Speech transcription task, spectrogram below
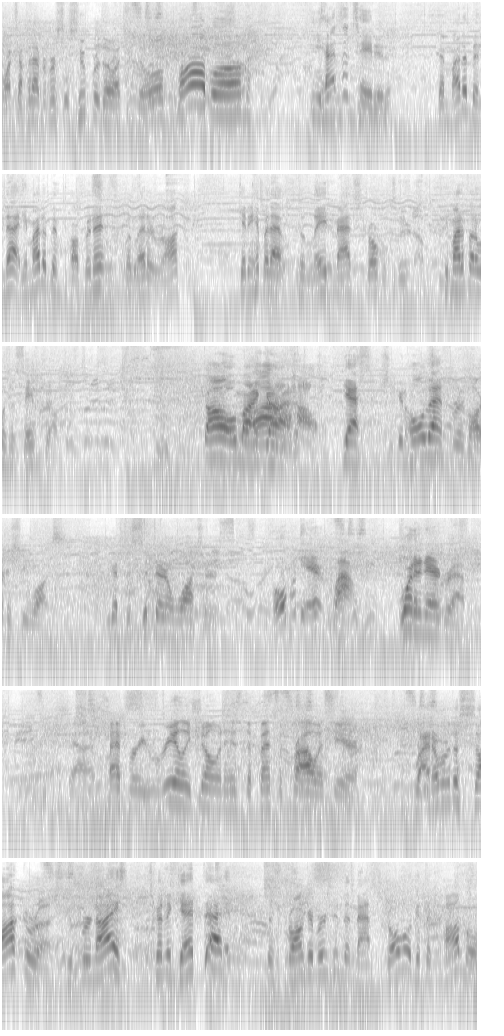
Watch out for that reversal super though. That's still a problem. He hesitated. That might have been that. He might have been pumping it, but let it rock. Getting hit by that delayed mad struggle. He, he might have thought it was a safe jump. Oh my Wow. god. Yes, she can hold that for as long as she wants. You got to sit there and watch her. Oh, but the air. Wow. What an air grab. Yeah, Peppery really showing his defensive prowess here. Right over the Sakura. Super nice. It's going to get that. The stronger version of the Mad Struggle get the combo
